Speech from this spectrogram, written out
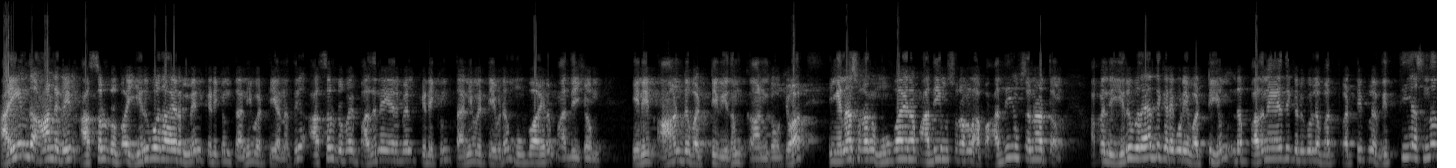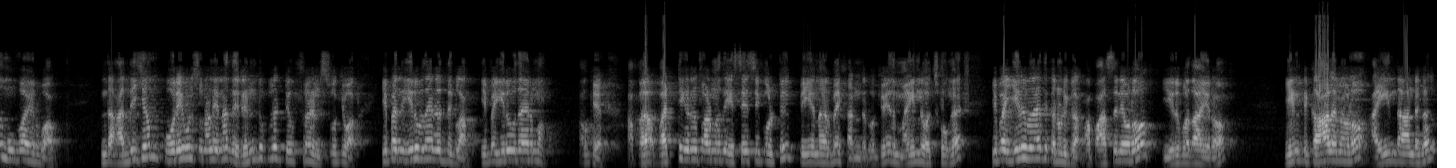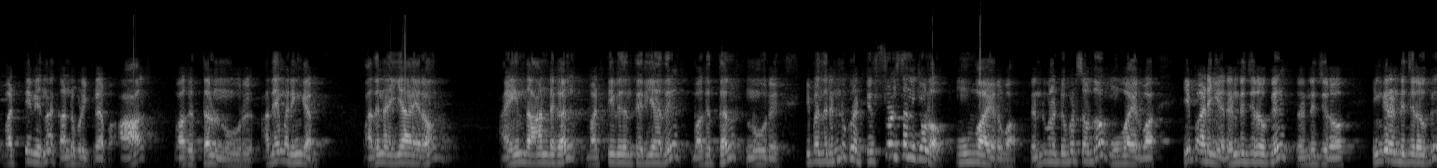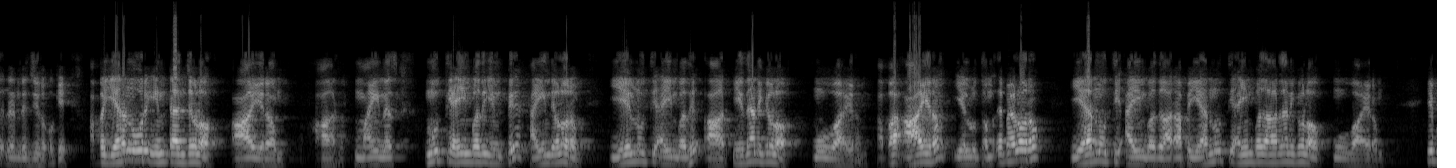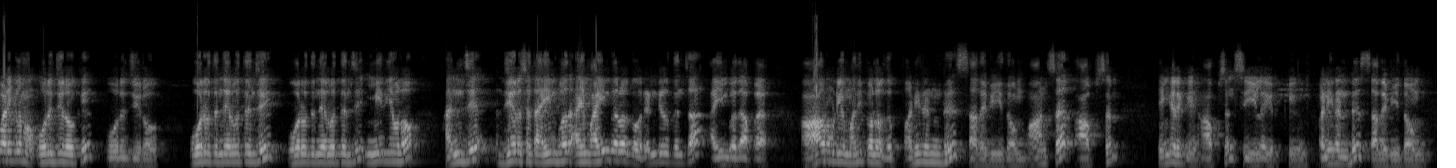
ஐந்து ஆண்டுகளில் அசல் ரூபாய் இருபதாயிரம் மேல் கிடைக்கும் தனி வட்டியானது அசல் ரூபாய் பதினையாயிரம் மேல் கிடைக்கும் தனி வட்டியை விட மூவாயிரம் அதிகம். எனில் ஆண்டு வட்டி வீதம் காண்க ஓகேவா இங்க என்ன சொல்றாங்க? மூவாயிரம் அதிகம் சொல்றாங்களா? அப்ப அதிகம் சொன்ன அர்த்தம். அப்ப இந்த இருபதாயிரத்துக்கு கிடைக்கக்கூடிய வட்டியும் இந்த பதினையாயிரத்துக்கு கிடைக்கக்கூடிய வட்டிக்குள்ள வித்தியாசம் தான் மூவாயிரம் ரூபாய். இந்த அதிகம் குறைவுன்னு சொன்னாலும் என்னது? ரெண்டுக்குள்ள டிஃபரன்ஸ் ஓகேவா இப்ப இந்த இருபதாயிரம் எடுத்துக்கலாம். இப்ப இருபதாயிரமா? ஓகே அப்ப வட்டி கடன் formula SS equal to PNR by hundred okay இது மைண்ட்ல வச்சுக்கோங்க. இப்ப இருபதாயிரத்து கண்டுபிடிக்கலாம். அப்ப அசல் எவ்வளோ? இருபதாயிரம். இன்ட்டு காலம் எவ்வளோ? ஐந்து ஆண்டுகள். வட்டி வீதம் கண்டுபிடிக்கிறேன். ஆர் வகுத்தல் நூறு. அதே மாதிரி இங்க பதினையாயிரம். ஐந்து ஆண்டுகள். வட்டி வீதம் தெரியாது. வகுத்தல் நூறு. இப்ப இந்த ரெண்டுக்குள்ள டிஃபரன்ஸ் தான் எவ்வளோ? மூவாயிரம் ரூபாய். ரெண்டுக்குள்ள டிஃபரன்ஸ் எவ்வளோ? மூவாயிரம் ரூபாய். இப்ப அடிங்க. ரெண்டு ஜீரோவுக்கு ரெண்டு ஜீரோ. இங்க ரெண்டு ஜீரோவுக்கு ரெண்டு ஜீரோ. ஓகே அப்ப இருநூறு இன்ட்டு அஞ்சு எவ்வளோ ஆயிரம். ஆர் மைனஸ் நூத்தி ஐம்பது இன்ட்டு ஐந்து எவ்வளோ வரும்? எழுநூத்தி ஐம்பது ஆர் இதுதான் எவ்வளோ மூவாயிரம். அப்ப ஆயிரம் எழுநூத்தி ஐம்பது. இப்ப எவ்வளோ வரும்? இருநூத்தி ஐம்பது ஆறு. அப்ப இருநூத்தி ஐம்பது ஆறு தான் எவ்வளோ மூவாயிரம். இப்ப அடிக்கலாமா ஒரு ஜீரோக்கு ஒரு ஜீரோ. ஒருத்தஞ்சு இருபத்தஞ்சு இருபத்தஞ்சு இருபத்தஞ்சு. இருபத்தஞ்சு மீதி எவ்வளோ அஞ்சு. ஜீரோ சேர்த்து ஐம்பது ஐம்பது ஐம்பது இருக்கும்? ரெண்டு இருபத்தஞ்சா ஐம்பது. அப்ப ஆறுடைய மதிப்பு எவ்வளவு? பனிரெண்டு சதவீதம். ஆன்சர் ஆப்ஷன் எங்க இருக்கு? ஆப்ஷன் சில இருக்கு. பனிரெண்டு சதவீதம்.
